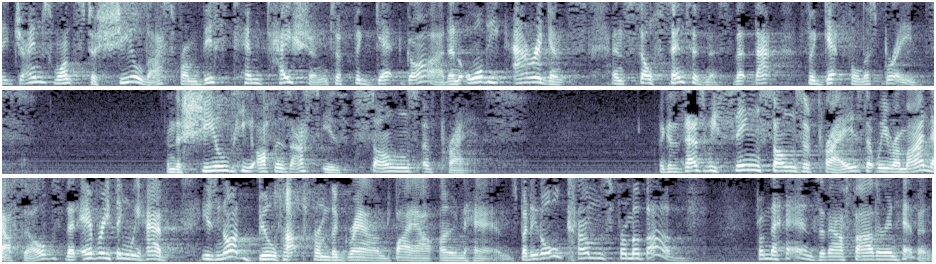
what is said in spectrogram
See, James wants to shield us from this temptation to forget God and all the arrogance and self centeredness that that forgetfulness breeds. And the shield he offers us is songs of praise. Because it's as we sing songs of praise that we remind ourselves that everything we have is not built up from the ground by our own hands, but it all comes from above, from the hands of our Father in heaven.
